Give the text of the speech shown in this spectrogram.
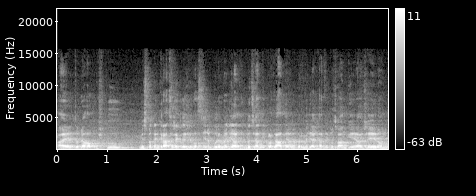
a je to dál trošku. My jsme tenkrát si řekli, že vlastně nebudeme dělat vůbec žádný plagáty a nebudeme dělat žádné pozvánky a že jenom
